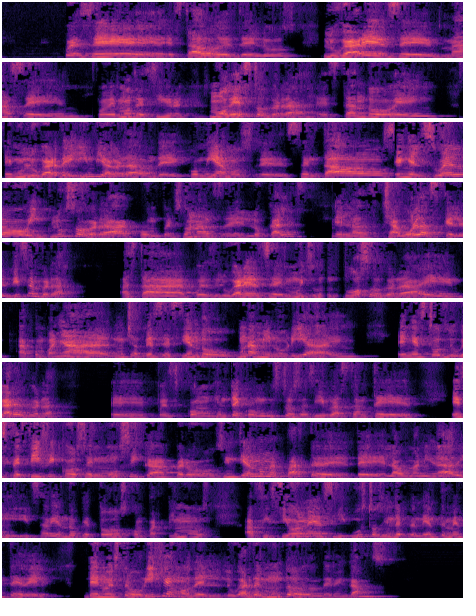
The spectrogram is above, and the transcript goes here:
Pues he estado desde los lugares eh, más, eh, podemos decir, modestos, ¿verdad? Estando en en un lugar de India, ¿verdad? Donde comíamos eh, sentados en el suelo, incluso, ¿verdad? Con personas eh, locales, en las chabolas que les dicen, ¿verdad? Hasta pues lugares eh, muy suntuosos, ¿verdad? acompañadas muchas veces siendo una minoría en, en estos lugares, ¿verdad? pues con gente con gustos así bastante específicos en música, pero sintiéndome parte de, la humanidad y, sabiendo que todos compartimos aficiones y gustos independientemente de, de nuestro origen o del lugar del mundo de donde vengamos.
